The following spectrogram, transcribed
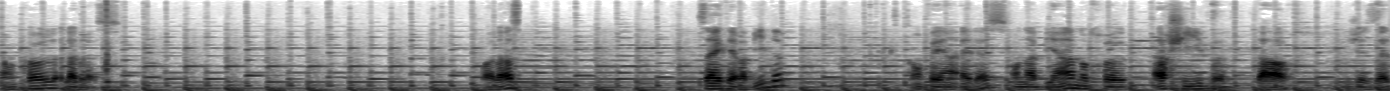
et on colle l'adresse. Voilà. Ça a été rapide. On fait un ls on a bien notre archive tar gz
